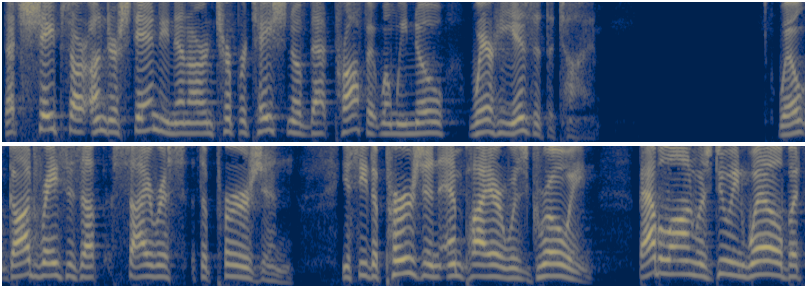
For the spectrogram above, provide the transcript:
That shapes our understanding and our interpretation of that prophet when we know where he is at the time. Well, God raises up Cyrus the Persian. You see, the Persian Empire was growing. Babylon was doing well, but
